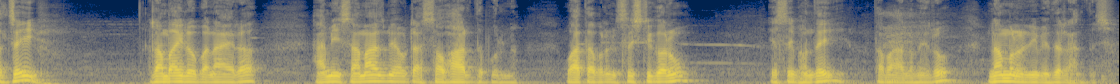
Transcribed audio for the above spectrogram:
अझै रमाइलो बनाएर हामी समाजमा एउटा सौहार्दपूर्ण वातावरण सृष्टि गरौँ। यसै भन्दै तपाईँहरूलाई मेरो नम्र निवेदन राख्दछु।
